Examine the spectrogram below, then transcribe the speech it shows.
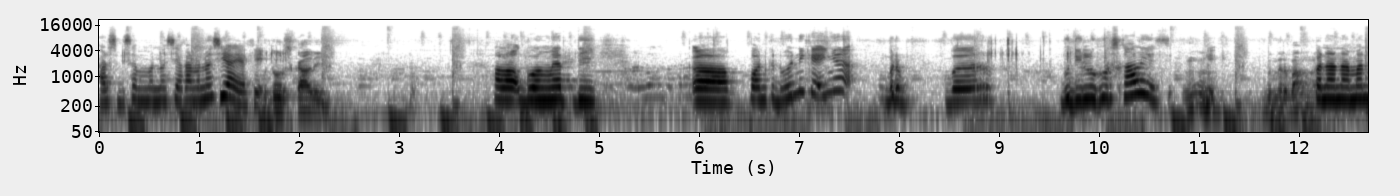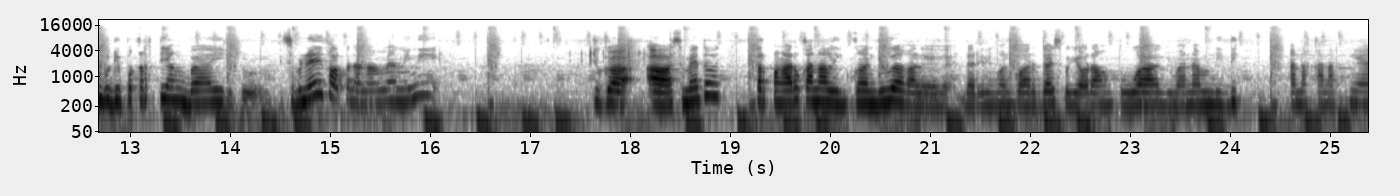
harus bisa memanusiakan manusia ya Ki. Betul sekali. Kalau gue ngeliat di eh, poin kedua nih kayaknya ber, ber budi luhur sekali sih. Ki. Bener banget. Penanaman budi pekerti yang baik. Betul. Sebenarnya kalau penanaman ini juga eh, sebenarnya tuh terpengaruh karena lingkungan juga kali ya dari lingkungan keluarga sebagai orang tua gimana mendidik anak-anaknya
